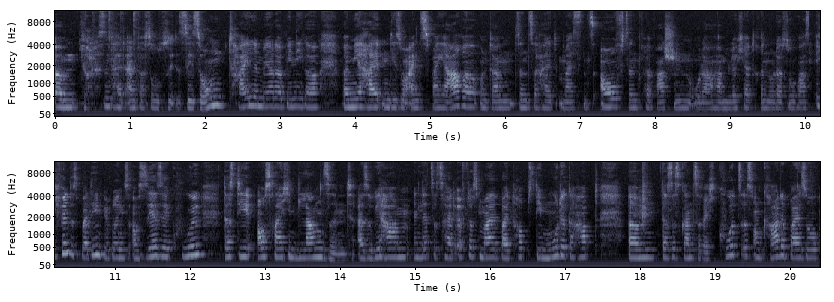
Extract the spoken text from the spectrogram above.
Ähm, ja, das sind halt einfach so Saisonteile mehr oder weniger. Bei mir halten die so ein, zwei Jahre und dann sind sie halt meistens auf, sind verwaschen oder haben Löcher drin oder sowas. Ich finde es bei denen übrigens auch sehr, sehr cool, dass die ausreichend lang sind. Also wir haben in letzter Zeit öfters mal bei Tops die Mode gehabt, ähm, dass das Ganze recht kurz ist und gerade bei so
